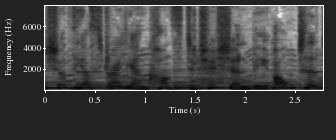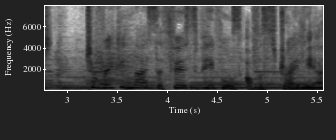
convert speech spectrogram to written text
Should the Australian Constitution be altered to recognise the First Peoples of Australia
